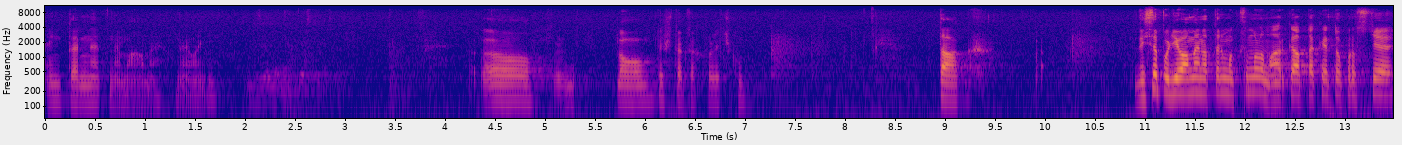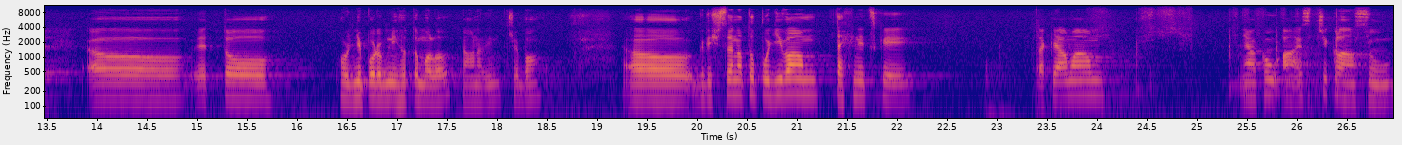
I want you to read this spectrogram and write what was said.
Internet nemáme, nevadí. Uh, no, když tak za chviličku. Tak, když se podíváme na ten maximal markup, tak je to prostě, uh, je to hodně podobný HTML, já nevím, třeba. Uh, když se na to podívám technicky, tak já mám nějakou AS3 klásu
